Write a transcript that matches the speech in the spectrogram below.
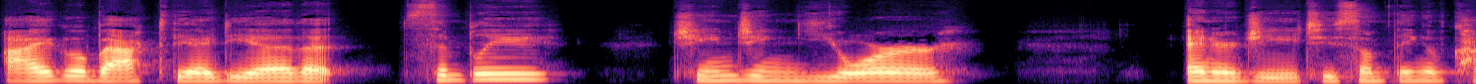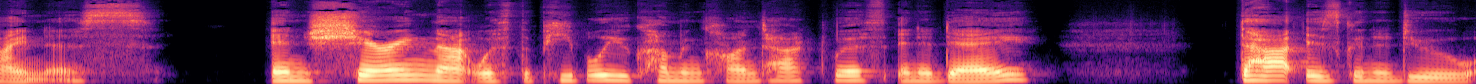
i go back to the idea that simply changing your energy to something of kindness and sharing that with the people you come in contact with in a day, that is going to do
